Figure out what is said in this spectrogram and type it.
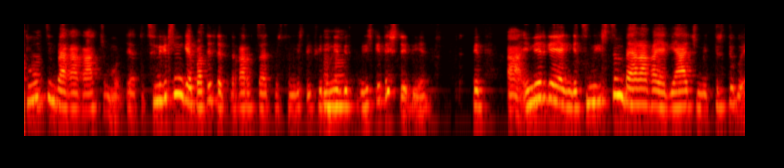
дүүцэн байгаагаа ч юм уу тий. Цэнэглэн гэ бодъё л бид нар гар утсаад бид цэнэглэдэг. Тэгэхээр энерги цэнэглэж гэдэг шүү дээ би. Тэгэхээр а энерги яг ингээд цэнэглэлсэн байгаагаа яг яаж мэдэрдэг вэ?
